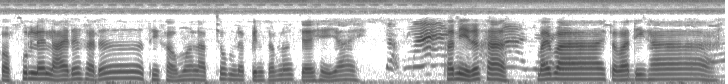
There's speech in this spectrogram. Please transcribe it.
ขอบคุณหลายๆเด้อค่ะ เด้อที่เขามารับชมและเป็นกำลังใจให้ย่ายเท่านี้เด้อค่ะบ๊ายบาย สวัสดีค่ะ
